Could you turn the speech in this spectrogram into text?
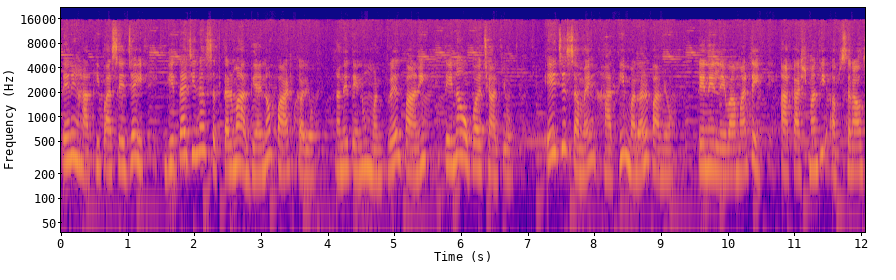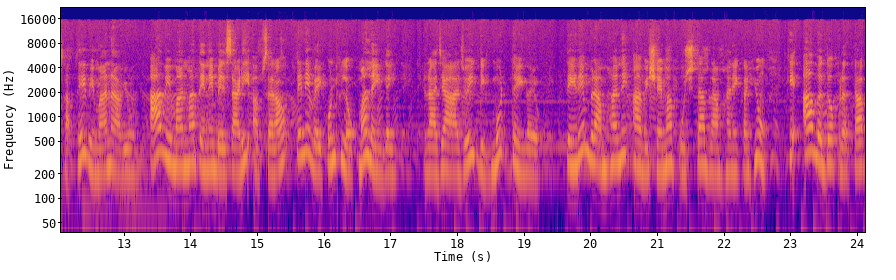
તેને હાથી પાસે જઈ ગીતાજીના સત્તરમા અધ્યાયનો પાઠ કર્યો અને તેનું મંત્રેલ પાણી તેના ઉપર છાંટ્યું. એ જ સમયે હાથી મરણ પામ્યો. તેને લેવા માટે આકાશમાંથી અપ્સરાઓ સાથે વિમાન આવ્યું. આ વિમાનમાં તેને બેસાડી અપ્સરાઓ તેને વૈકુંઠ લોકમાં લઈ ગઈ. રાજા આ જોઈ દિગ્મૂઢ થઈ ગયો. તેણે બ્રાહ્મણને આ વિષયમાં પૂછતા બ્રાહ્મણે કહ્યું કે આ બધો પ્રતાપ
